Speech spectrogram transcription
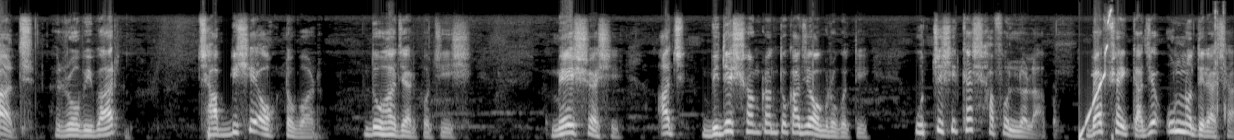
আজ রবিবার, ছাব্বিশে অক্টোবর দু হাজার পঁচিশ। মেষ রাশি, আজ বিদেশ সংক্রান্ত কাজে অগ্রগতি, উচ্চশিক্ষার সাফল্য লাভ, ব্যবসায়িক কাজে উন্নতির আশা,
